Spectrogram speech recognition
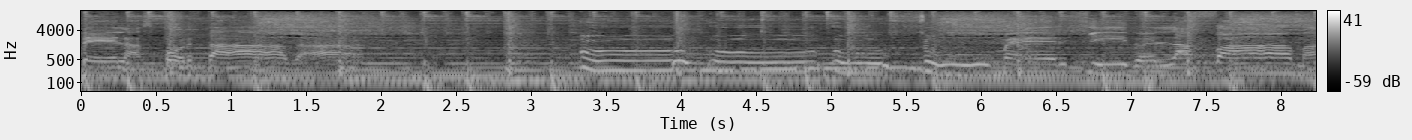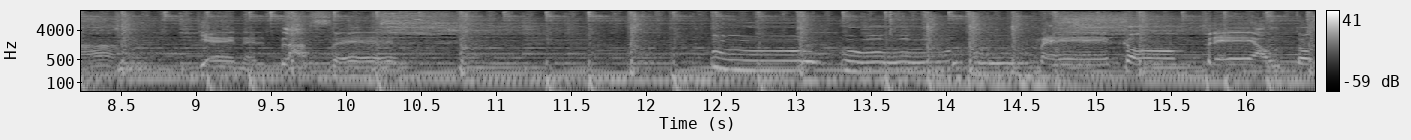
de las portadas. En la fama y en el placer. Uh, uh, uh, me compré autos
